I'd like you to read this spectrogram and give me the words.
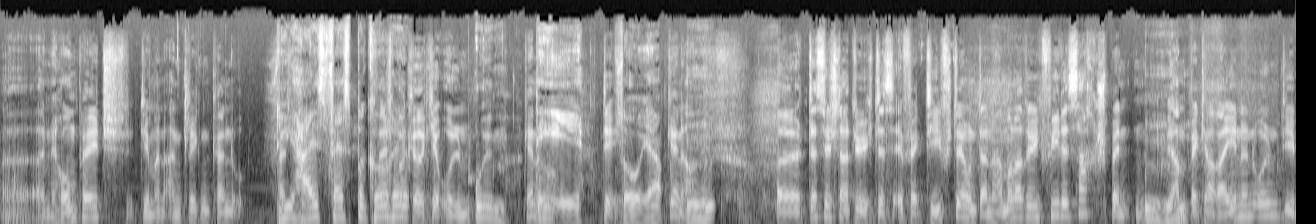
äh, eine Homepage, die man anklicken kann. Die heißt Vesperkirche, Vesperkirche Ulm. Ulm. Genau. De. De. So, ja. Genau. Mhm. Äh, Das ist natürlich das Effektivste und dann haben wir natürlich viele Sachspenden. Mhm. Wir haben Bäckereien in Ulm, die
